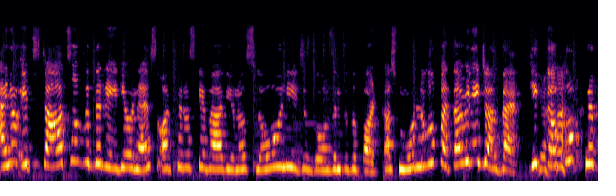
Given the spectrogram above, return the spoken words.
I know. It starts off with the radio ness, or then after that, you know, slowly it just goes into the podcast mode. People don't even नहीं चलता है कि कब flip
